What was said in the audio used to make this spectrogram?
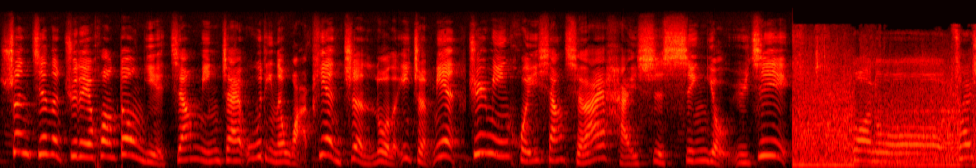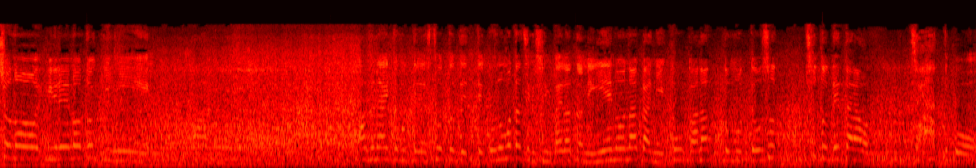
瞬间的剧烈晃动也将民宅屋顶的瓦片震落了一整面。居民回想起来还是心有余悸。子供たちが心配だったので家の中に行こうかなと思っておそ外出たらざーッとこ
